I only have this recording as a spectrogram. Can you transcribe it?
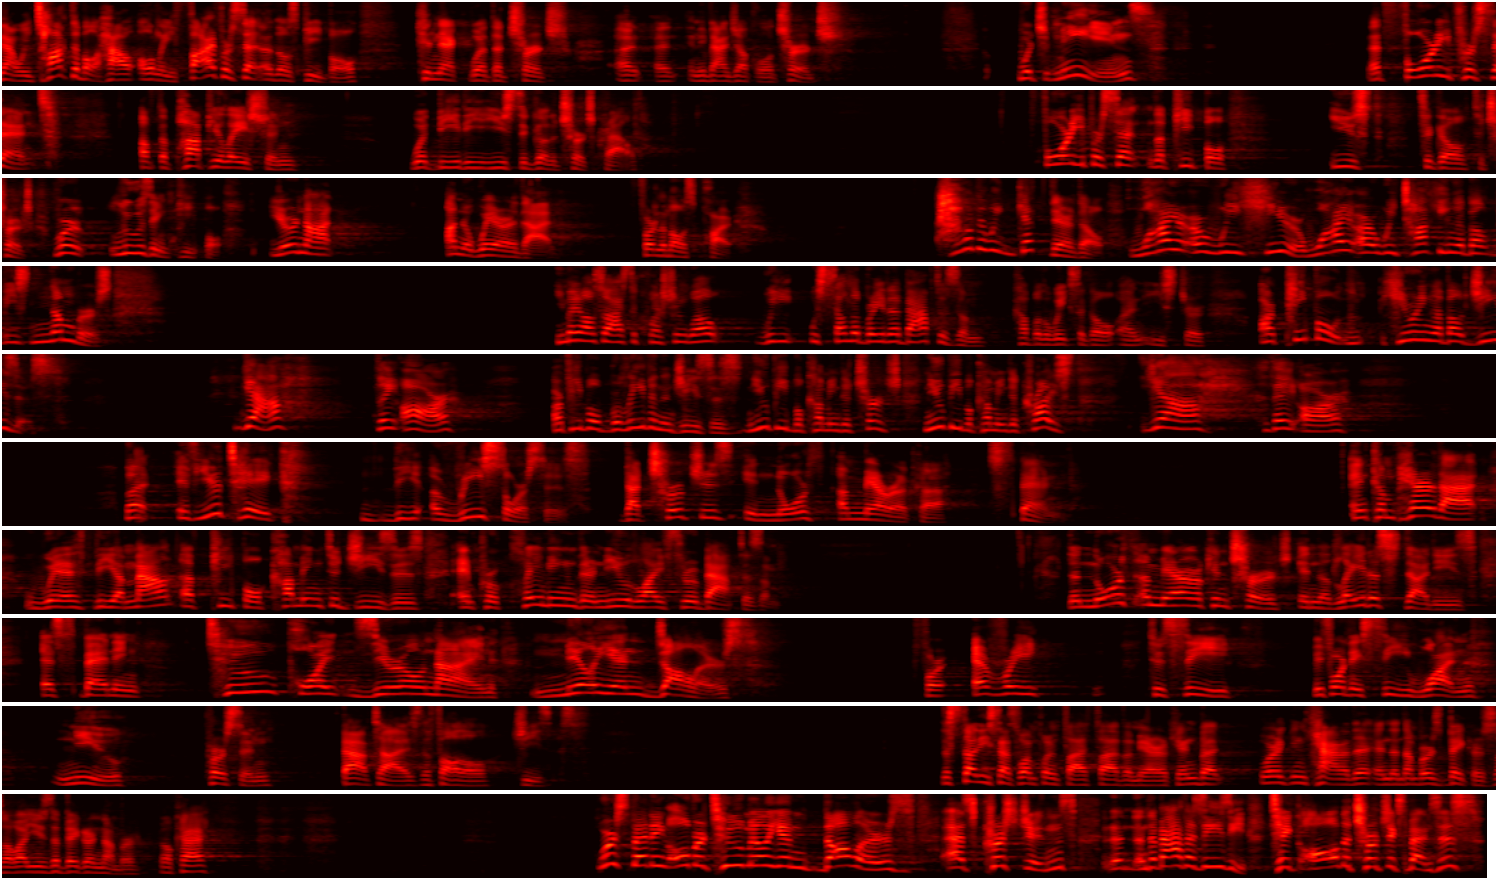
Now, we talked about how only 5% of those people connect with a church, an evangelical church, which means that 40% of the population would be the used to go to church crowd. 40% of the people used to go to church. We're losing people. You're not unaware of that for the most part. How do we get there though? Why are we here? Why are we talking about these numbers? You may also ask the question well, we, we celebrated a baptism a couple of weeks ago on Easter. Are people hearing about Jesus? Yeah, they are. Are people believing in Jesus? New people coming to church, new people coming to Christ? Yeah, they are. But if you take the resources that churches in North America spend and compare that with the amount of people coming to Jesus and proclaiming their new life through baptism. The North American church, in the latest studies, is spending $2.09 million for every to see before they see one new person baptized to follow Jesus. The study says 1.55 American, but we're in Canada and the number is bigger, so I use the bigger number, okay? We're spending over $2 million as Christians, and the math is easy. Take all the church expenses,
